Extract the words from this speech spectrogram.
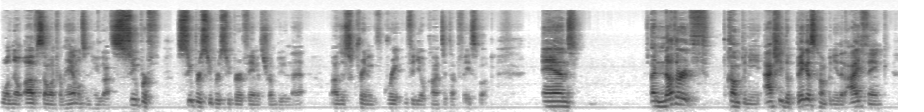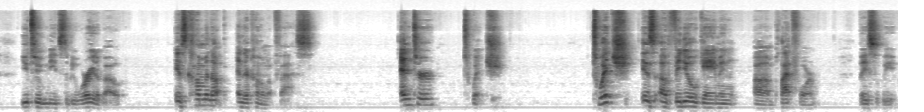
well, know of someone from Hamilton who got super, super, super, super famous from doing that, uh, just creating great video content on Facebook. And another th- company, actually the biggest company that I think YouTube needs to be worried about, is coming up, and they're coming up fast. Enter Twitch. Twitch is a video gaming um, platform, basically,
